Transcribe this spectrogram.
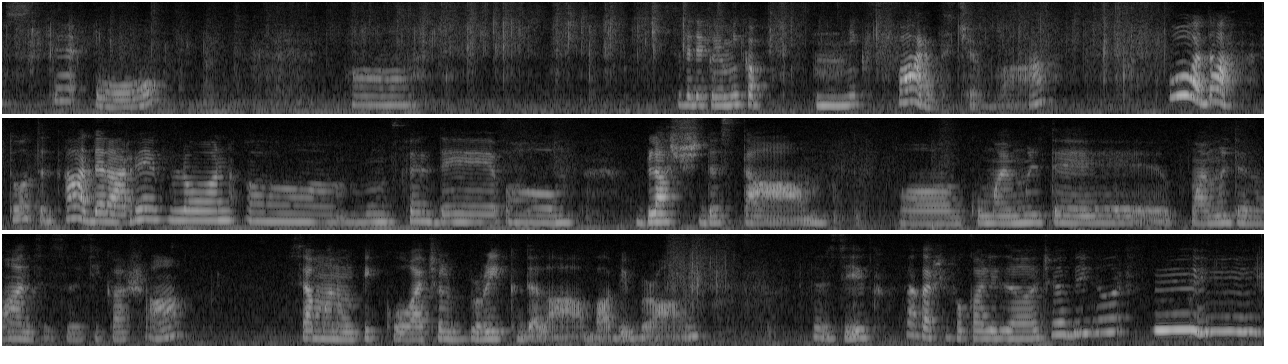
Este o... Uh, se vede că e un mic, un mic fard ceva. Oh, da, tot. A, de la Revlon, uh, un fel de uh, blush de ăsta uh, cu mai multe, cu mai multe nuanțe, să zic așa. Seamănă un pic cu acel brick de la Bobbi Brown. Zic, dacă ar fi focalizat, ce bine ar fi.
